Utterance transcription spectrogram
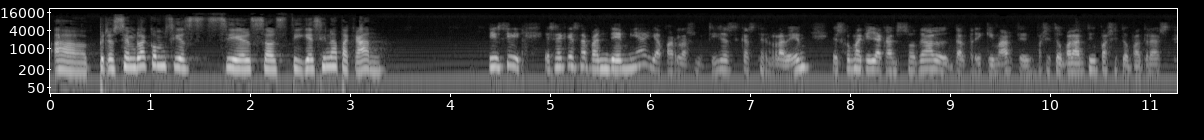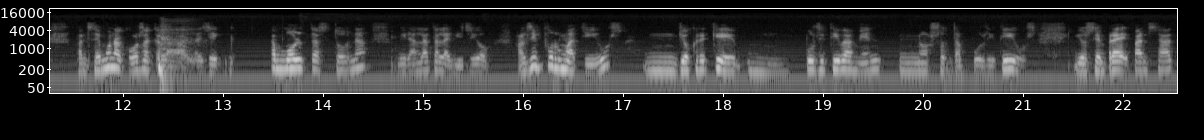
uh, però sembla com si, els, si els estiguessin atacant. Sí, sí, és que aquesta pandèmia, ja per les notícies que estem rebent, és com aquella cançó del, del Ricky Martin, un passito per un passito per atrás. Pensem una cosa, que la, la gent molta estona mirant la televisió. Els informatius, jo crec que positivament no són tan positius. Jo sempre he pensat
